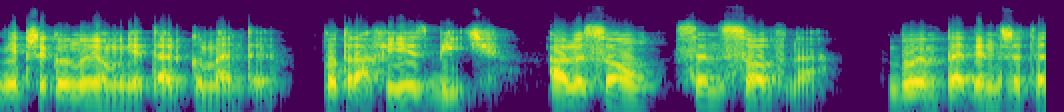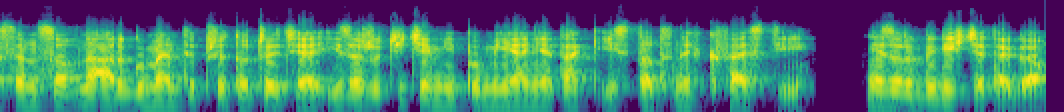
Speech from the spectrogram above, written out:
Nie przekonują mnie te argumenty. Potrafię je zbić, ale są sensowne. Byłem pewien, że te sensowne argumenty przytoczycie i zarzucicie mi pomijanie tak istotnych kwestii. Nie zrobiliście tego.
